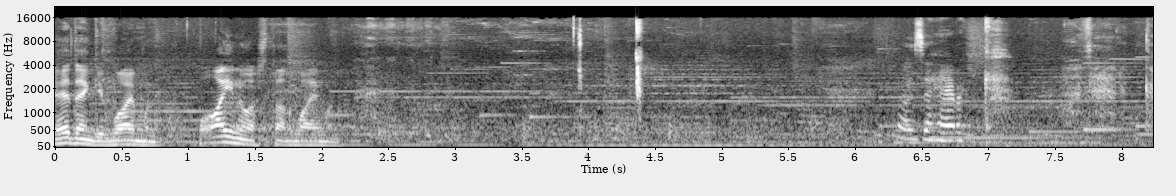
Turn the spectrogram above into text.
Etenkin vaimoni. Ainoastaan vaimoni. On se herkkä. On se herkkä.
